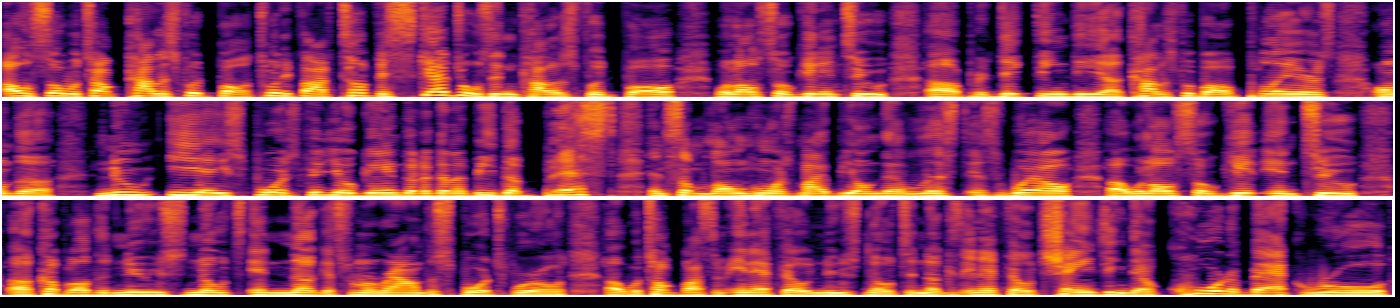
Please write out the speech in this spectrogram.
Also, we'll talk college football. 25 toughest schedules in college football. We'll also get into uh, predicting the uh, college football players on the new EA Sports video game that are going to be the best, and some Longhorns might be on their list as well. Uh, we'll also get into a couple other news notes notes and nuggets from around the sports world. Uh, we'll talk about some NFL news notes and nuggets. NFL changing their quarterback rule.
